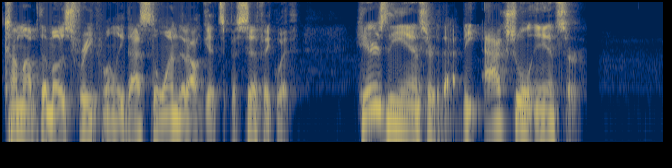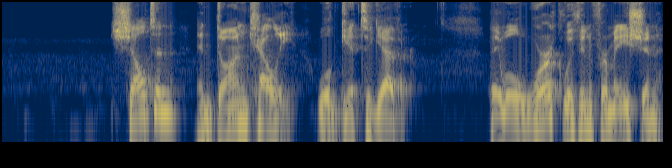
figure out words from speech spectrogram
come up the most frequently, that's the one that I'll get specific with. Here's the answer to that. The actual answer. Shelton and Don Kelly will get together. They will work with information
